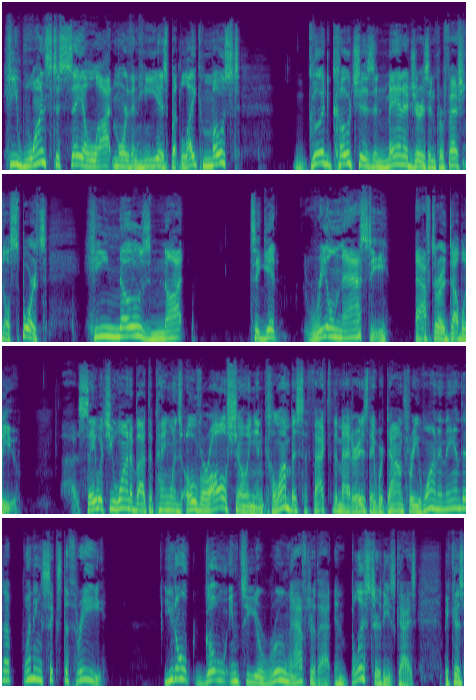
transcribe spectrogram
he wants to say a lot more than he is, but like most good coaches and managers in professional sports, he knows not to get real nasty after a W. Uh, say what you want about the Penguins' overall showing in Columbus. The fact of the matter is they were down 3-1 and they ended up winning 6 to 3. You don't go into your room after that and blister these guys because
